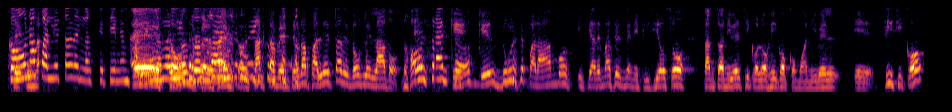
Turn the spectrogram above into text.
como una, paleta de las que tienen paletas Eso, los dos perfecto, exactamente. Una paleta de doble lado, ¿no? Exacto. Que, es dulce para ambos y que además es beneficioso tanto a nivel psicológico como a nivel eh, físico.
